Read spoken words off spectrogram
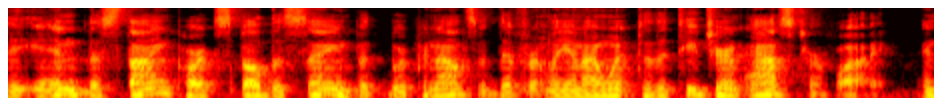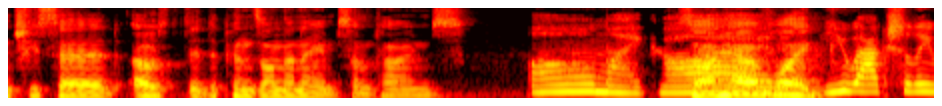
the end, the Stein part spelled the same, but we pronounce it differently. And I went to the teacher and asked her why, and she said, "Oh, it depends on the name sometimes." Oh my god! So I have, like- you actually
